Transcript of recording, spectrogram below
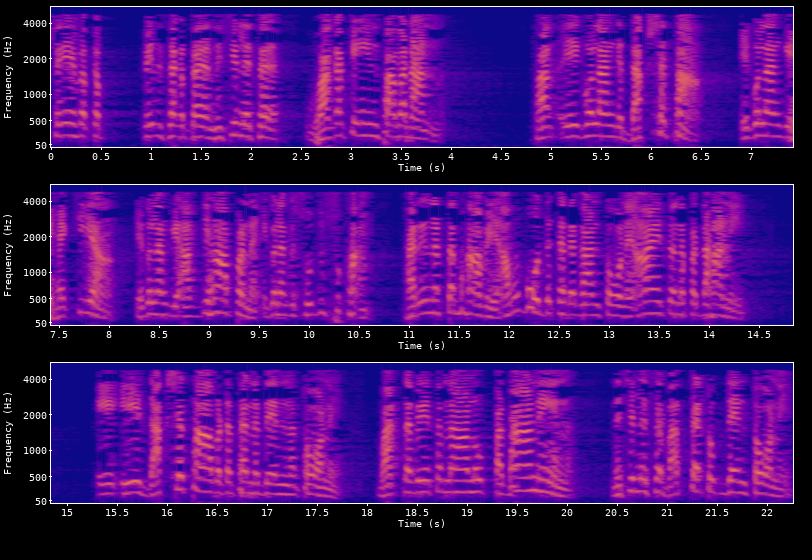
සේවක පිරිසකට නිසි ලෙස වගකීම් පවරන්න. ඒගොල්ලන්ගේ දක්ෂතා, ඒගොල්ලන්ගේ හැකියාව, ඒගොල්ලන්ගේ අධ්‍යාපන, ඒගොල්ලන්ගේ සුදුසුකම්, පරිණත භාවය අවබෝධ කර ගන්න ඕනේ ආයතන ප්‍රධානී. ඒ ඒ දක්ෂතාවට තැන දෙන්න ඕනේ. වට වේතනානුපදානේන නිසිලස වත්තටුක් දෙන්න ඕනේ.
